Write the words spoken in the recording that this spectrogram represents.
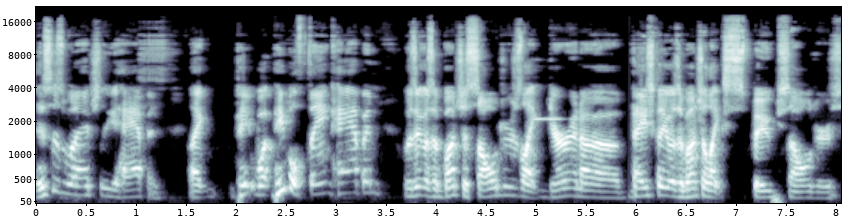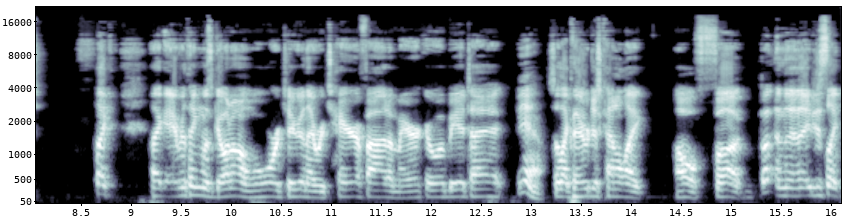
this is what actually happened. Like pe- what people think happened was it was a bunch of soldiers like during a basically it was a bunch of like spooked soldiers. Like like everything was going on in World War II and they were terrified America would be attacked. yeah, So like they were just kind of like, oh fuck, but and then they just like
